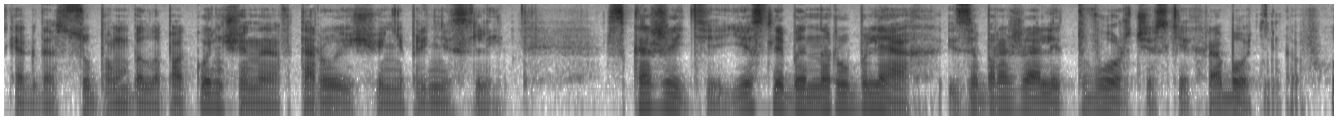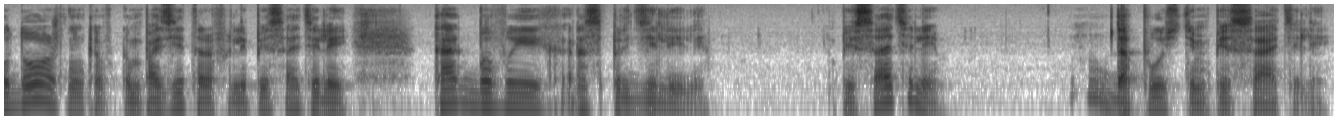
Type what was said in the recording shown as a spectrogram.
когда с супом было покончено, а второй еще не принесли. Скажите, если бы на рублях изображали творческих работников, художников, композиторов или писателей, как бы вы их распределили? Писателей? Ну, допустим, писателей.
